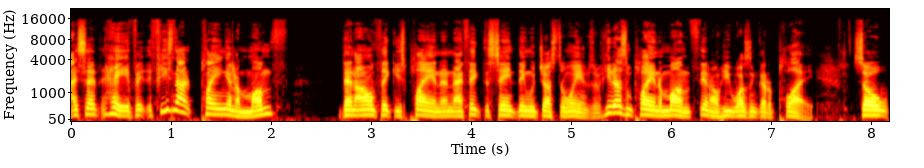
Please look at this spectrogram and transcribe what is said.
I said, "Hey, if it, if he's not playing in a month, then I don't think he's playing." And I think the same thing with Justin Williams. If he doesn't play in a month, you know, he wasn't going to play. So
